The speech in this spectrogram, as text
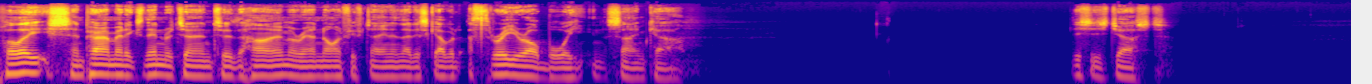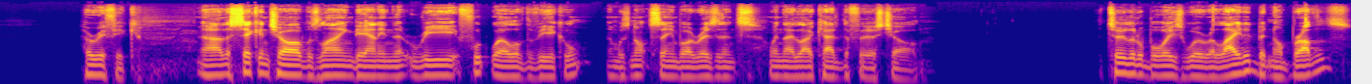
Police and paramedics then returned to the home around 9:15 and they discovered a 3-year-old boy in the same car. This is just horrific. Uh, the second child was laying down in the rear footwell of the vehicle and was not seen by residents when they located the first child. The two little boys were related but not brothers.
